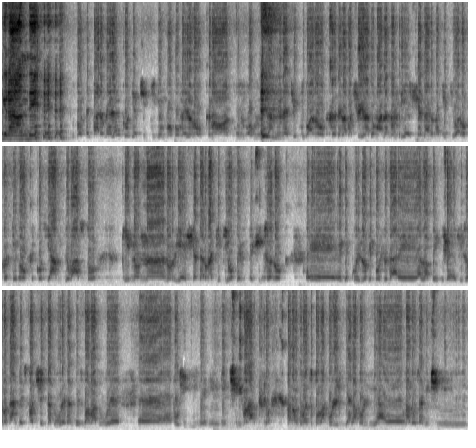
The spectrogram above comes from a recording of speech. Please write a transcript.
Grande! Potrei fare un elenco di aggettivi, un po' come il rock, no? Dammi un aggettivo al rock, te la faccio io la domanda, non riesci a dare un aggettivo al rock perché il rock è così ampio, vasto, che non, non riesci a dare un aggettivo ben preciso al rock. Ed è quello che voglio dare alla band, cioè ci sono tante sfaccettature, tante sbavature eh, positive che, che ci riguardano, però soprattutto la follia, la follia è una cosa che ci,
